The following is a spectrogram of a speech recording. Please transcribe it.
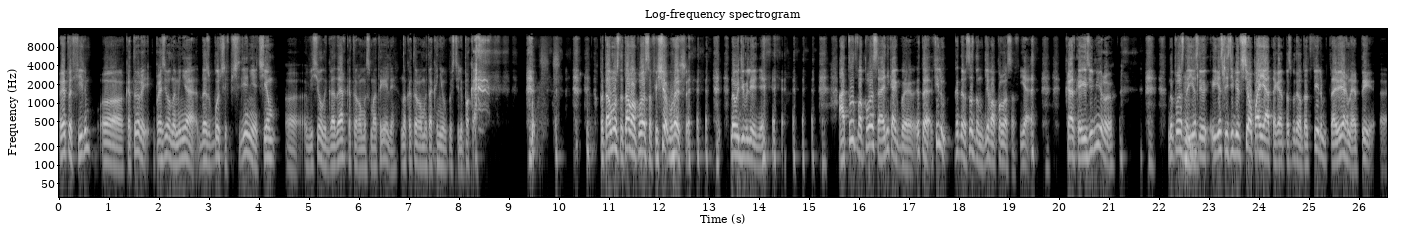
это фильм, который произвел на меня даже больше впечатления, чем «Веселый Гадар», которого мы смотрели, но которого мы так и не выпустили пока. Потому что там вопросов еще больше, на удивление. А тут вопросы, они как бы... Это фильм, который создан для вопросов. Я кратко резюмирую. Ну, просто если, если тебе все понятно, когда посмотрел этот фильм, наверное, ты э,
